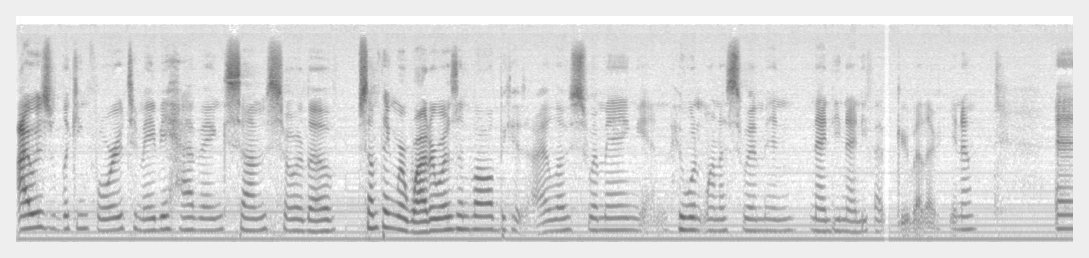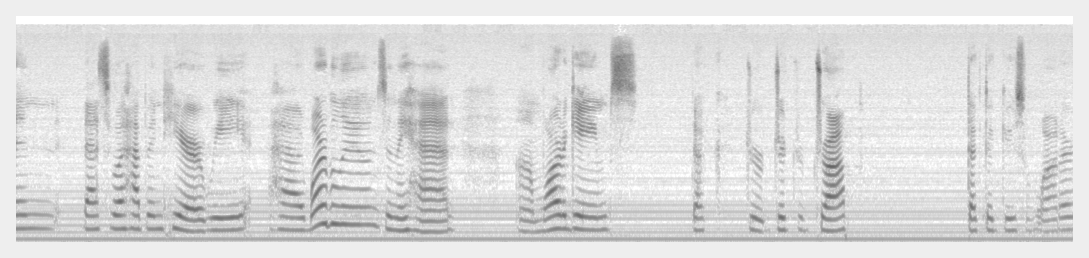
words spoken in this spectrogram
I was looking forward to maybe having some sort of something where water was involved because I love swimming, and who wouldn't want to swim in 90, 95 degree weather, you know? And that's what happened here. We had water balloons, and they had um, water games, duck, drip, drip, drip, drop, duck, duck, goose of water,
